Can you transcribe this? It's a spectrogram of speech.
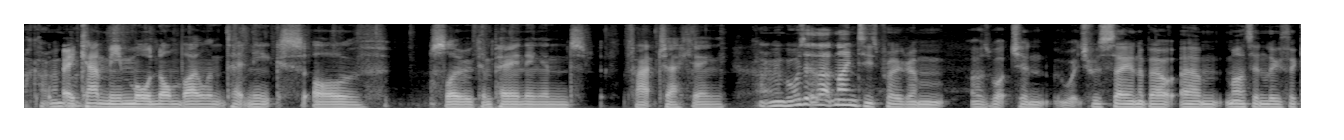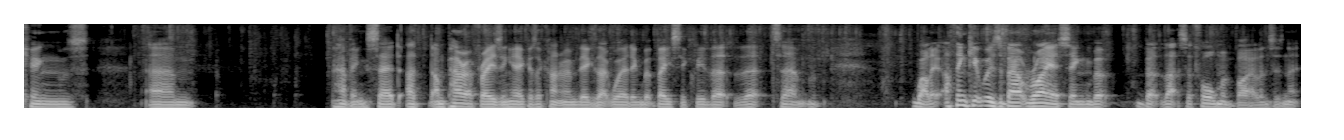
I can't remember. it can mean more non-violent techniques of slow campaigning and fact checking. can't remember. Was it that '90s program I was watching, which was saying about um, Martin Luther King's um, having said? I, I'm paraphrasing here because I can't remember the exact wording, but basically that that. Um, well, it, I think it was about rioting, but but that's a form of violence, isn't it?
